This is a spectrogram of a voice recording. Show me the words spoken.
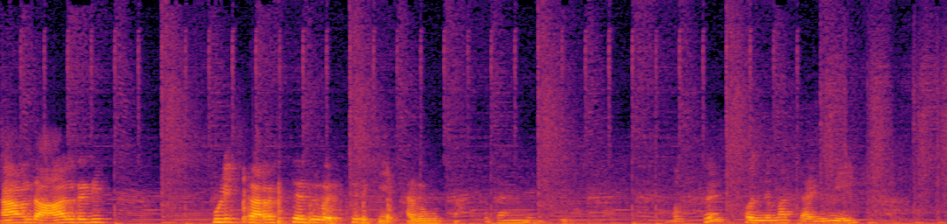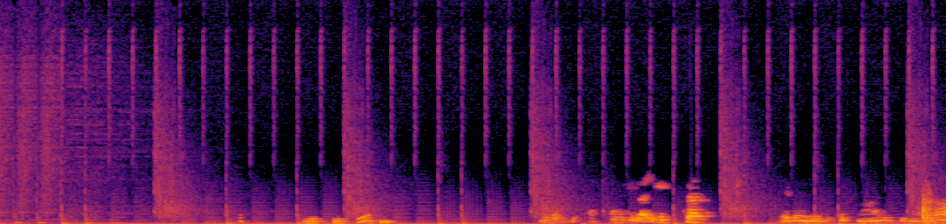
நான் வந்து ஆல்ரெடி புளி கரைச்சது வச்சிருக்கேன். அது ஊற்றேன் தண்ணி ஊத்திக்கலாம். ஃபஸ்ட்டு கொஞ்சமா தண்ணி ஊற்றிட்டு லைட்டா இடம் எடுத்து காமிக்கணுங்களா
